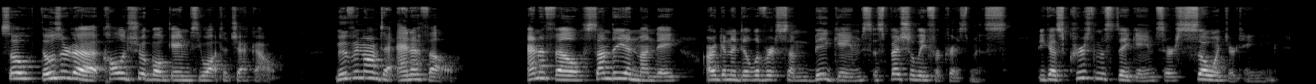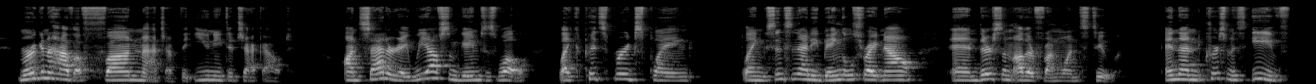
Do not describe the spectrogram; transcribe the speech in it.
So, those are the college football games you ought to check out. Moving on to NFL. NFL, Sunday and Monday, are going to deliver some big games, especially for Christmas, because Christmas Day games are so entertaining. We're going to have a fun matchup that you need to check out. On Saturday, we have some games as well, like Pittsburgh's playing playing Cincinnati Bengals right now, and there's some other fun ones too. And then Christmas Eve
